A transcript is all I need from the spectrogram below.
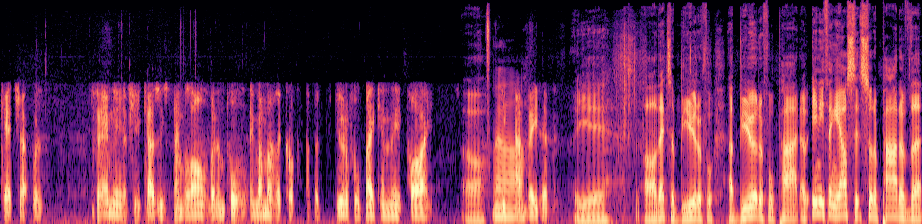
catch up with family and a few cousins came along, but importantly, my mother cooked up a beautiful bacon egg pie. Oh. You Oh. can't beat it. Yeah. Oh, that's a beautiful, a beautiful part of anything else that's sort of part of the,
